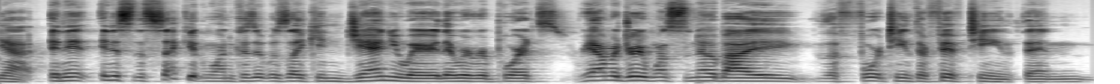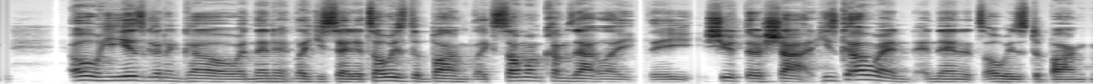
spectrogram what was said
Yeah, and it and it's the second one because it was like in January there were reports Real Madrid wants to know by the 14th or 15th, and oh he is gonna go, and then it like you said it's always debunked. Like someone comes out like they shoot their shot, he's going, and then it's always debunked.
